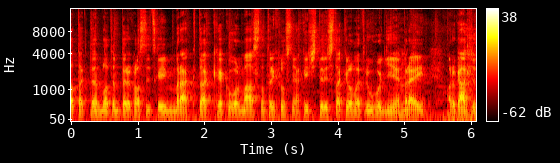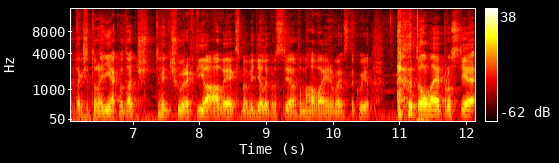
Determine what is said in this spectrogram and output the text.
Uh, tak tenhle ten pyroklastický mrak, tak jako on má snad rychlost nějakých 400 km hodině Mhm. mm. prej a dokáže, takže to není jako ta, ten čůrek té lávy, jak jsme viděli prostě na tom Havaji nebo něco takového. Tohle je prostě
